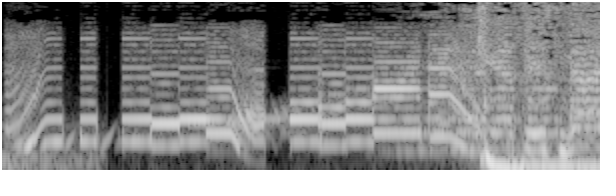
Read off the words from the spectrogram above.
Get this night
